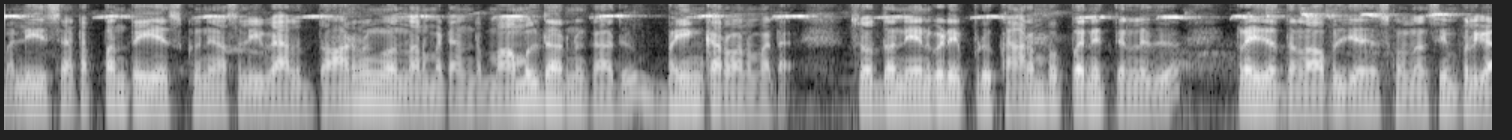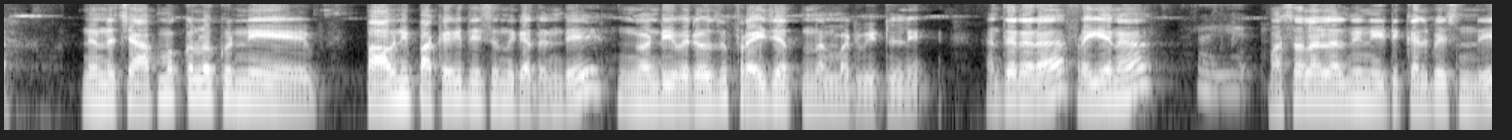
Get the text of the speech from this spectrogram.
మళ్ళీ ఈ సెటప్ అంతా వేసుకుని అసలు ఈ వేళ దారుణంగా ఉందన్నమాట. అంటే మామూలు దారుణం కాదు భయంకరం అనమాట చూద్దాం నేను కూడా ఎప్పుడు కారం పప్పు అనేది తినలేదు. ట్రై చేద్దాం లోపల చేసేసుకుందాం సింపుల్గా నిన్న చేప ముక్కల్లో కొన్ని పావుని పక్కకి తీసింది కదండి. ఇంకోండి ఈ రోజు ఫ్రై చేస్తుంది అనమాట వీటిని అంతేనారా ఫ్రై అయినా ఫ్రై మసాలాలన్నీ నీట్గా కలిపేసింది.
